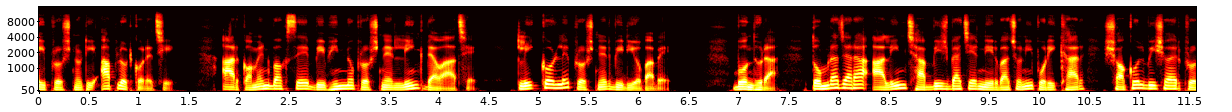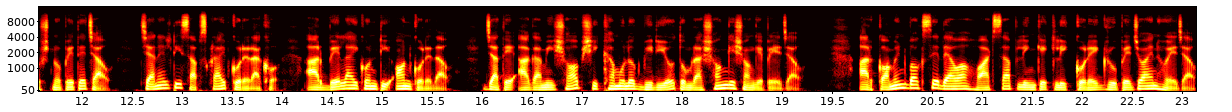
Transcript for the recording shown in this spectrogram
এই প্রশ্নটি আপলোড করেছি। আর কমেন্ট বক্সে বিভিন্ন প্রশ্নের লিঙ্ক দেওয়া আছে। ক্লিক করলে প্রশ্নের ভিডিও পাবে। বন্ধুরা, তোমরা যারা আলিম ২৬ ব্যাচের নির্বাচনী পরীক্ষার সকল বিষয়ের প্রশ্ন পেতে চাও, চ্যানেলটি সাবস্ক্রাইব করে রাখো আর বেল আইকনটি অন করে দাও, যাতে আগামী সব শিক্ষামূলক ভিডিও তোমরা সঙ্গে সঙ্গে পেয়ে যাও। আর কমেন্ট বক্সে দেওয়া হোয়াটসঅ্যাপ লিঙ্কে ক্লিক করে গ্রুপে জয়েন হয়ে যাও।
